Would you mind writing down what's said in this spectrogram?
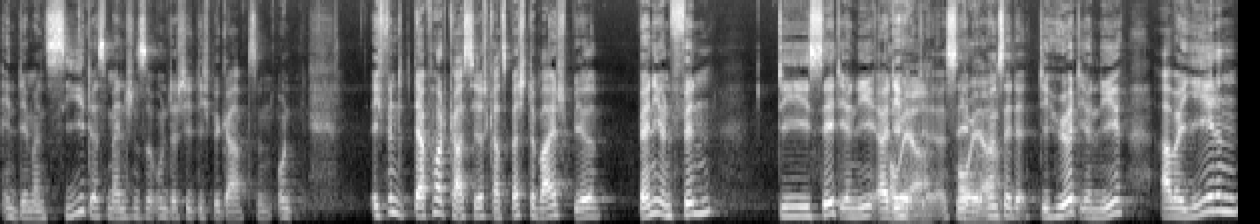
indem man sieht, dass Menschen so unterschiedlich begabt sind. Und ich finde, der Podcast hier ist gerade das beste Beispiel. Benny und Finn, die seht ihr nie, äh, die, Oh ja, äh, oh ja. und seht ihr, die hört ihr nie, aber jeden,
